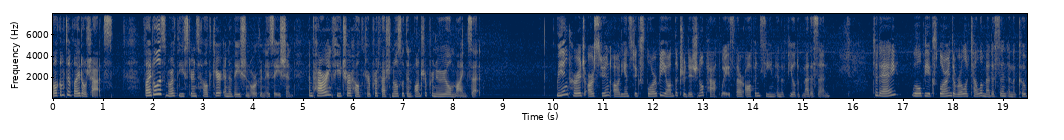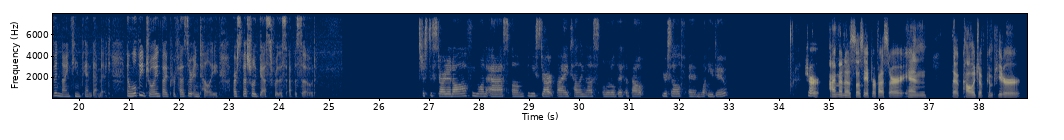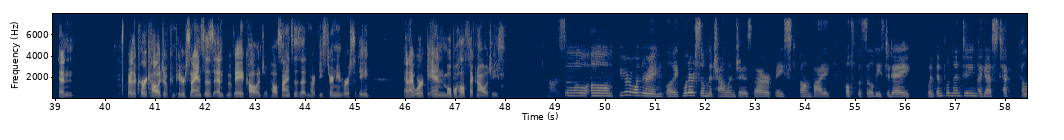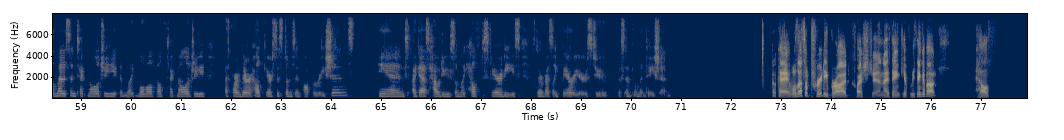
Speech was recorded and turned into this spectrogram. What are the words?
Welcome to Vital Chats. Vital is Northeastern's healthcare innovation organization, empowering future healthcare professionals with an entrepreneurial mindset. We encourage our student audience to explore beyond the traditional pathways that are often seen in the field of medicine. Today, we'll be exploring the role of telemedicine in the COVID 19 pandemic, and we'll be joined by Professor Intille, our special guest for this episode. Just to start it off, we want to ask um, can you start by telling us a little bit about yourself and what you do? Sure. I'm an associate professor in the College of Computer and or the Khoury College of Computer Sciences and Bouvé College of Health Sciences at Northeastern University. And I work in mobile health technologies. Yeah, so um, we were wondering, like, what are some of the challenges that are faced um, by health facilities today when implementing, I guess, tech, telemedicine technology and like mobile health technology as part of their healthcare systems and operations? And I guess how do some like health disparities serve as like barriers to this implementation? Okay, well, that's a pretty broad question. I think if we think about health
